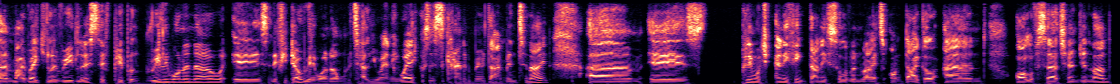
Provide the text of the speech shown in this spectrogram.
and my regular read list, if people really want to know, is, and if you don't really want to know, I'm going to tell you anyway because it's the kind of mood that I'm in tonight, um, is pretty much anything Danny Sullivan writes on Daggle and all of Search Engine Land.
